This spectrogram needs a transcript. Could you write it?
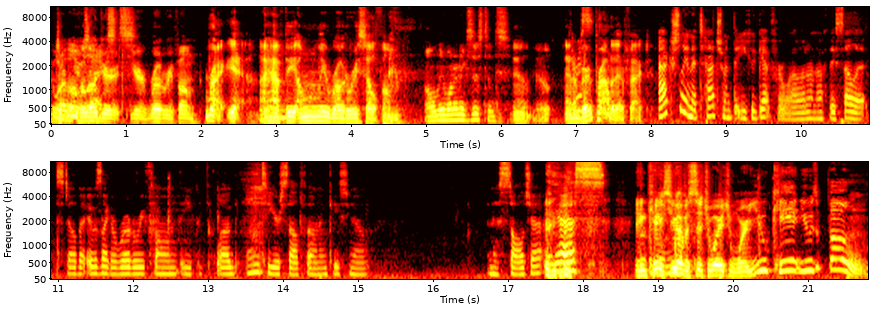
You want to Turn your overload your, your rotary phone. Right. Yeah. I have the only rotary cell phone. Only one in existence. Yeah. Yep. And I'm very proud of that fact. actually an attachment that you could get for a while. I don't know if they sell it still, but it was like a rotary phone that you could plug into your cell phone in case you know nostalgia. I guess In case you have a situation where you can't use a phone.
